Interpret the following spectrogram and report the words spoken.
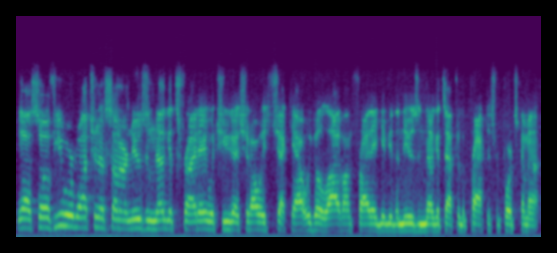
Yeah, so if you were watching us on our News and Nuggets Friday, which you guys should always check out, we go live on Friday, give you the news and nuggets after the practice reports come out.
